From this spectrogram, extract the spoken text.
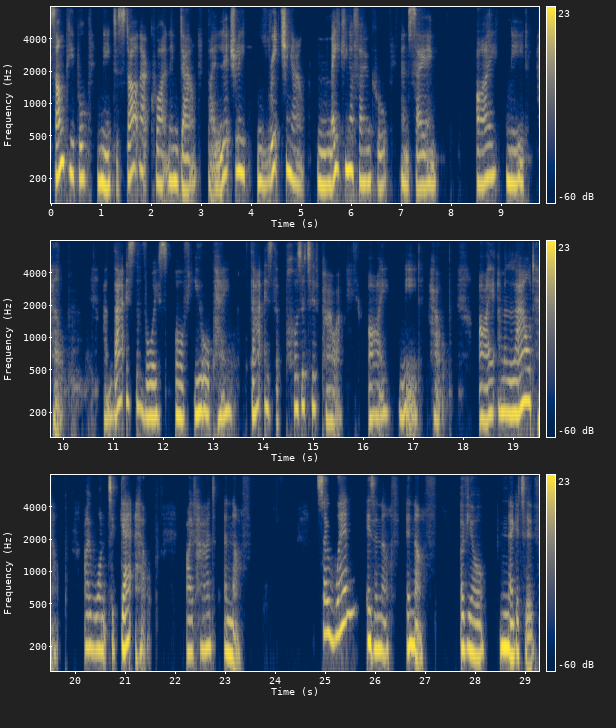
Some people need to start that quietening down by literally reaching out, making a phone call, and saying, I need help. And that is the voice of your pain. That is the positive power. I need help. I am allowed help. I want to get help. I've had enough. So, when is enough enough of your negative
